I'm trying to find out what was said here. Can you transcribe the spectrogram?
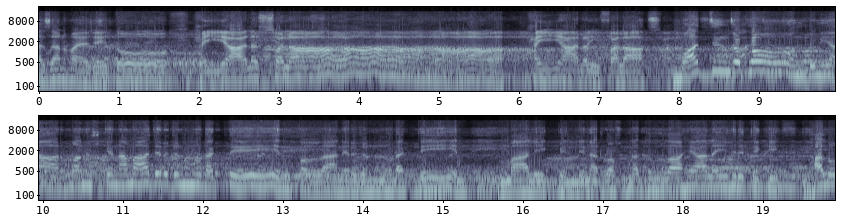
আজান হয়ে যেত হাইয়া সালাহ মুয়াজ্জিন যখন দুনিয়ার মানুষকে নামাজের জন্য ডাকতেন কল্যাণের জন্য ডাকতেন মালিক বিন দিনার রহমাতুল্লাহ আলাইহির থেকে ভালো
